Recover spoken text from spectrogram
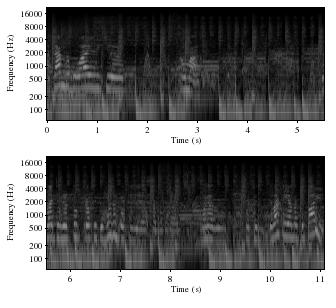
а там добувають алмази. Давайте вже тут трохи добудемо, поки я саме. Вона потім. Давайте я накопаю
